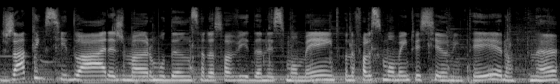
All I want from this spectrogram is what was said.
já tem sido a área de maior mudança da sua vida nesse momento, quando eu falo esse momento esse ano inteiro, né?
